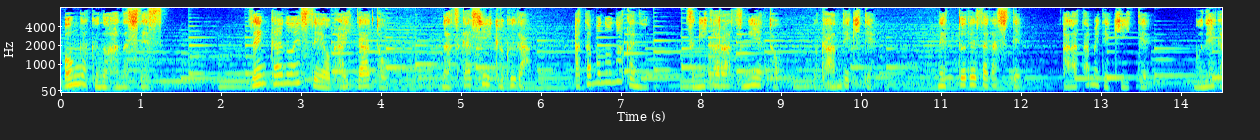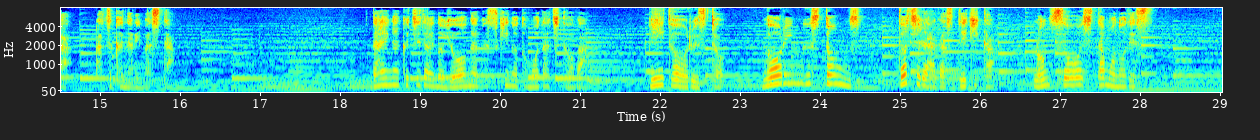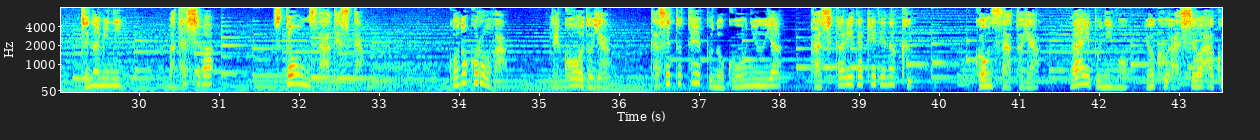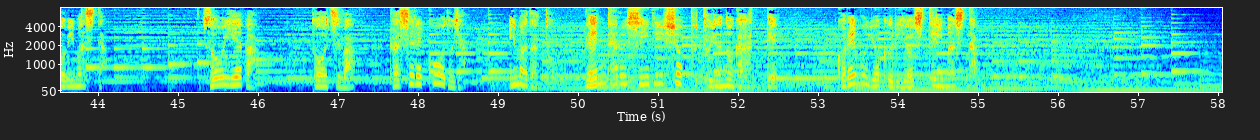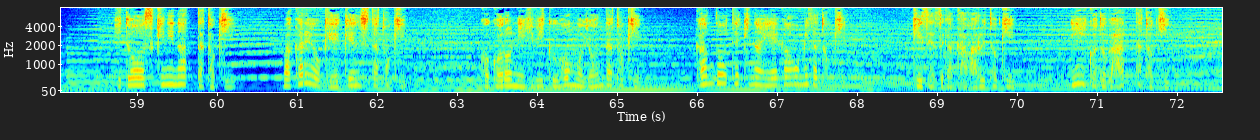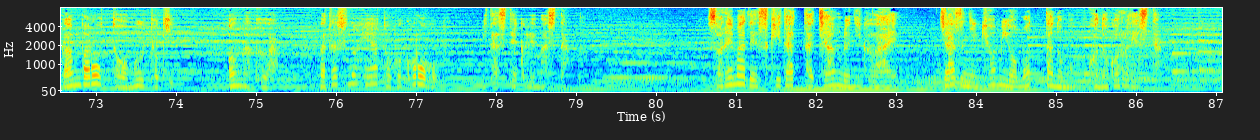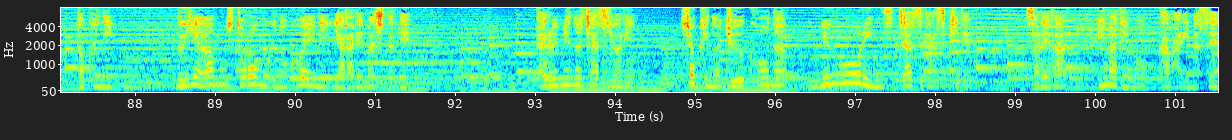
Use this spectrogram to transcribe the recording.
音楽の話です。前回のエッセイを書いた後、懐かしい曲が頭の中に次から次へと浮かんできて、ネットで探して改めて聞いて胸が熱くなりました。大学時代の洋楽好きの友達とは、ビートルズとローリングストーンズどちらが素敵か論争をしたものです。ちなみに私はストーンズ派でした。この頃はレコードやカセットテープの購入や貸し借りだけでなくコンサートやライブにもよく足を運びました。そういえば当時は貸しレコードや今だとレンタル CD ショップというのがあってこれもよく利用していました人を好きになった時別れを経験した時心に響く本を読んだ時感動的な映画を見た時季節が変わる時いいことがあった時頑張ろうと思う時音楽は私の部屋と心を満たしてくれました。それまで好きだったジャンルに加えジャズに興味を持ったのもこの頃でした。特にルイ・アームストロングの声にやられましたね。軽めのジャズより初期の重厚なニューオーリンズジャズが好きでそれは今でも変わりません。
